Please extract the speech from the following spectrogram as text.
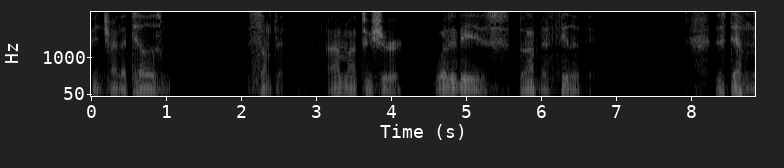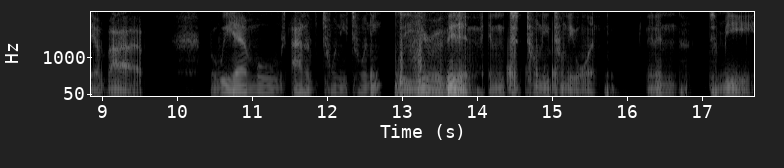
been trying to tell us something. I'm not too sure what it is, but I've been feeling it. It's definitely a vibe. But we have moved out of 2020, the year of vision, into 2021. And then to me,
